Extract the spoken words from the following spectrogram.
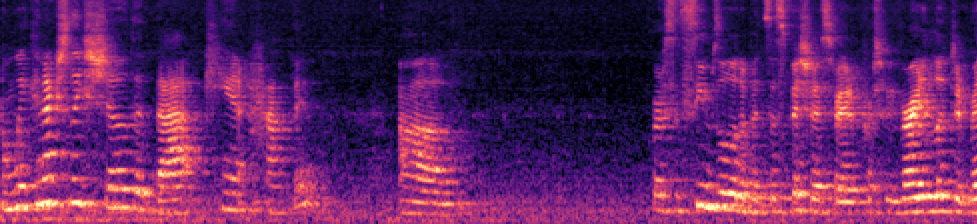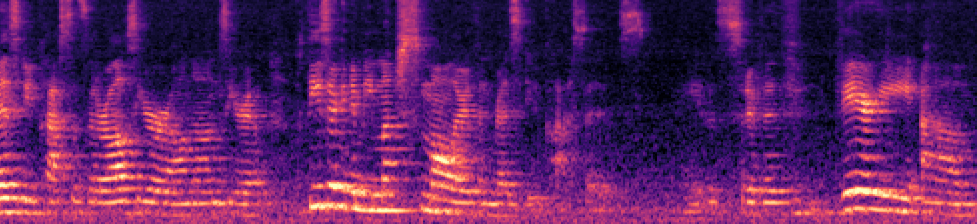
and we can actually show that that can't happen. Um, of course, it seems a little bit suspicious, right? Of course, we've already looked at residue classes that are all zero or all non-zero. But these are going to be much smaller than residue classes. Right? It's sort of a very um,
